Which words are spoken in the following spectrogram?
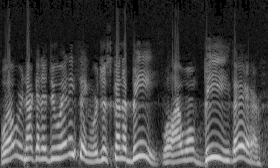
Well, we're not going to do anything. We're just going to be. Well, I won't be there.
